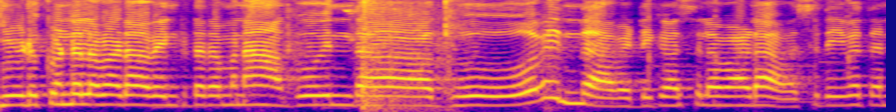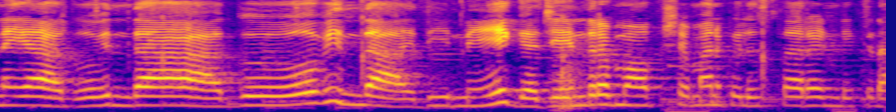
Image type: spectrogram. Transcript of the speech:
ఏడుకొండలవాడ వెంకటరమణ గోవింద గోవింద వడ్డికాసులవాడ వసుదేవతనయ గోవింద గోవింద. దీన్ని గజేంద్ర మోక్షం అని పిలుస్తారండి ఇక్కడ.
